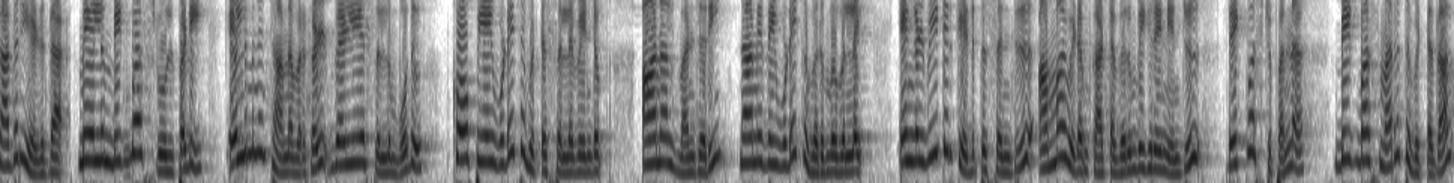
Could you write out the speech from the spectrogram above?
கதறி எழுதார். மேலும் பிக் பாஸ் ரூல் படி எலிமினேட் ஆனவர்கள் வெளியே செல்லும் போது கோப்பையை உடைத்து விட்டு செல்ல வேண்டும். ஆனால் மஞ்சரி நான் இதை உடைக்க விரும்பவில்லை. எங்கள் வீட்டிற்கு எடுத்து சென்று அம்மாவிடம் காட்ட விரும்புகிறேன் என்று ரெக்வஸ்ட் பண்ண பிக் பாஸ் மறுத்து விட்டதால்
